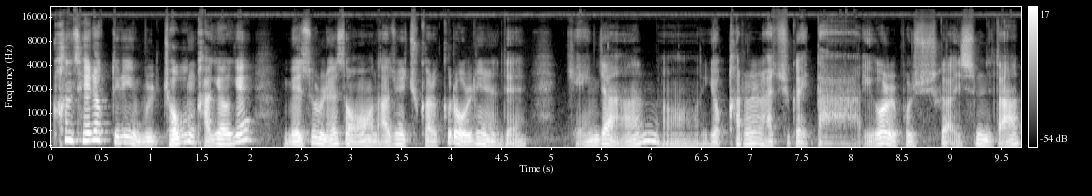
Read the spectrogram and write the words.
큰 세력들이 물, 적은 가격에 매수를 해서 나중에 주가를 끌어올리는데 굉장한 어, 역할을 할 수가 있다. 이걸 볼 수가 있습니다.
